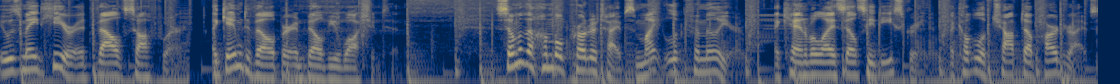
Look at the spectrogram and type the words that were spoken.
it was made here at Valve Software, a game developer in Bellevue, Washington. Some of the humble prototypes might look familiar a cannibalized LCD screen, a couple of chopped up hard drives,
